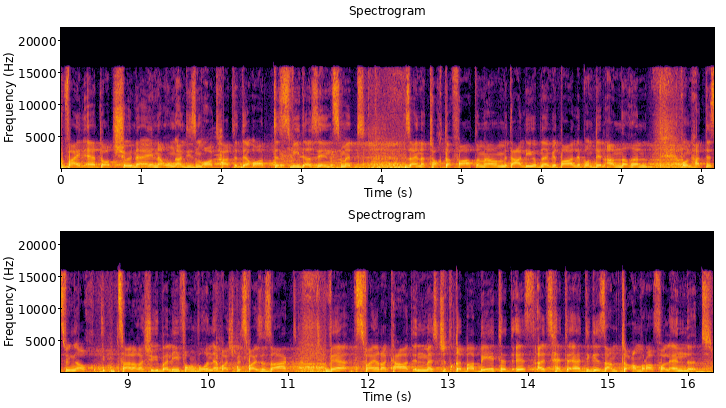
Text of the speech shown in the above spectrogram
weil er dort schöne Erinnerungen an diesem Ort hatte. Der Ort des Wiedersehens mit seiner Tochter Fatima, mit Ali ibn Abi Talib und den anderen und hat deswegen auch zahlreiche Überlieferungen, worin er beispielsweise sagt, wer zwei Rakat in Masjid Riba betet, ist, als hätte er die gesamte Umrah vollendet.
